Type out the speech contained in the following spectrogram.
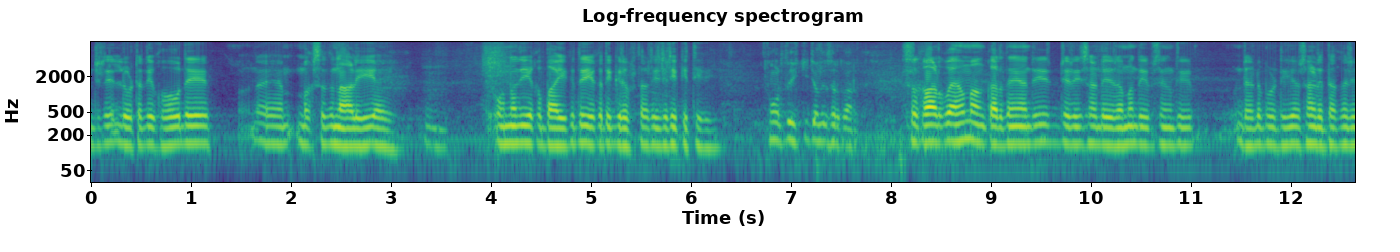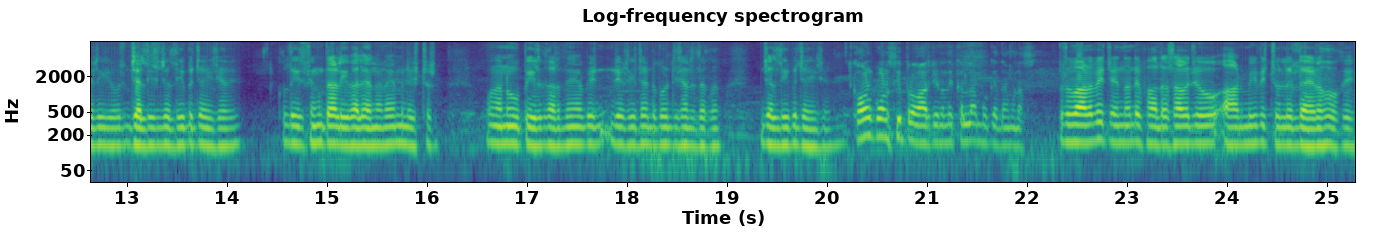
ਜਿਹੜੇ ਲੁੱਟ ਦੇ ਖੋਹ ਦੇ ਅਹ, ਮਕਸਦ ਨਾਲ ਹੀ ਆਏ। ਉਹਨਾਂ ਦੀ ਇੱਕ ਬਾਈਕ ਤੇ ਇੱਕ ਦੀ ਗ੍ਰਿਫਤਾਰੀ ਜਿਹੜੀ ਕੀਤੀ ਗਈ। ਹੁਣ ਤੁਸੀਂ ਕੀ ਚਾਹੁੰਦੇ ਸਰਕਾਰ ਤੋਂ? ਸਰਕਾਰ ਕੋਲ ਇਹੋ ਮੰਗ ਕਰਦੇ ਹਾਂ ਜੀ ਜਿਹੜੀ ਸਾਡੇ ਰਮਨਦੀਪ ਸਿੰਘ ਦੀ ਡੈੱਡ ਬੋਡੀ ਆ ਸਾਡੇ ਤੱਕ ਜਿਹੜੀ ਉਹ ਜਲਦੀ ਤੋਂ ਜਲਦੀ ਪਹੁੰਚਾਈ ਜਾਵੇ। ਕੁਲਦੀਪ ਸਿੰਘ ਢਾਲੀਵਾਲ ਇਹਨਾਂ ਦੇ ਮਿਨਿਸਟਰ ਉਹਨਾਂ ਨੂੰ ਅਪੀਲ ਕਰਦੇ ਹਾਂ ਵੀ ਜਿਹੜੀ ਡੈੱਡ ਬੋਡੀ ਸਾਡੇ ਤੱਕ ਜਲਦੀ ਪਹੁੰਚਾਈ ਜਾਵੇ। ਕੌਣ ਕੌਣ ਸੀ ਪਰਿਵਾਰ ਜਿਹਨਾਂ ਦੇ ਕੱਲਾ ਮੁੱਕੇ ਦਾ ਮੁੰਡਾ ਸੀ? ਪਰਿਵਾਰ ਵਿੱਚ ਇਹਨਾਂ ਦੇ ਫਾਦਰ ਸਾਹਿਬ ਜੋ ਆਰਮੀ ਵਿੱਚੋਂ ਰਿਟਾਇਰ ਹੋ ਕੇ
